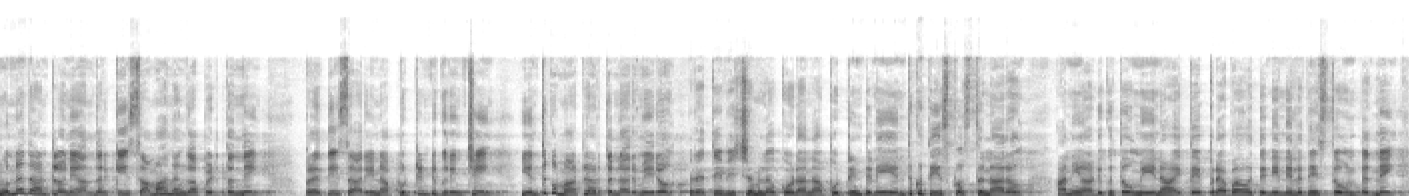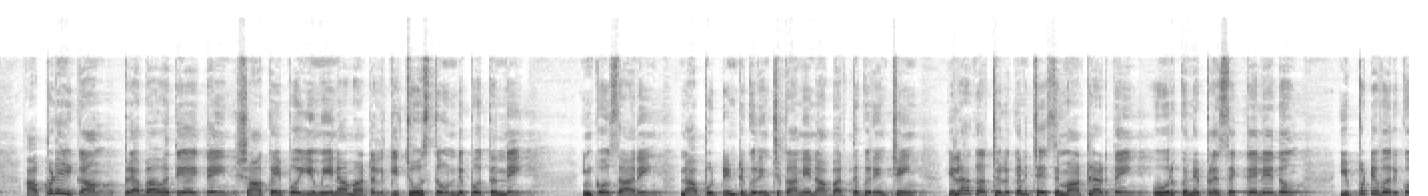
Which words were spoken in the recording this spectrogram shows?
ఉన్న దాంట్లోనే అందరికీ సమానంగా పెడుతుంది. ప్రతిసారి నా పుట్టింటి గురించి ఎందుకు మాట్లాడుతున్నారు మీరు? ప్రతి విషయంలో కూడా నా పుట్టింటిని ఎందుకు తీసుకొస్తున్నారు? అని అడుగుతూ మీనా అయితే ప్రభావతిని నిలదీస్తూ ఉంటుంది. అప్పుడే ఇక ప్రభావతి అయితే షాక్ అయిపోయి మీనా మాటలకి చూస్తూ ఉండిపోతుంది. ఇంకోసారి నా పుట్టింటి గురించి కానీ నా భర్త గురించి ఇలాగా చులకని చేసి మాట్లాడితే ఊరుకునే ప్రసక్తే లేదు. ఇప్పటి వరకు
